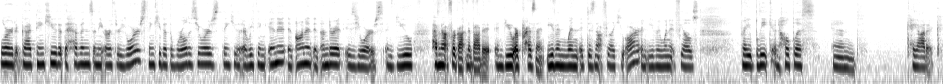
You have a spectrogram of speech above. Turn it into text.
Lord God, thank you that the heavens and the earth are yours. Thank you that the world is yours. Thank you that everything in it and on it and under it is yours. And you have not forgotten about it. And you are present, even when it does not feel like you are, and even when it feels very bleak and hopeless and chaotic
